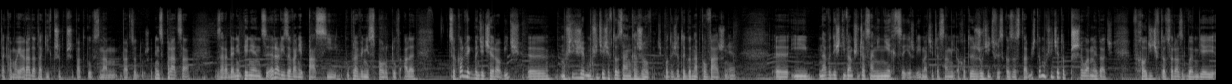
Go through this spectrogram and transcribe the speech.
taka moja rada. Takich przy, przypadków znam bardzo dużo. Więc praca, zarabianie pieniędzy, realizowanie pasji, uprawianie sportów, ale cokolwiek będziecie robić, yy, musicie, musicie się w to zaangażować, podejść do tego na poważnie I nawet jeśli wam się czasami nie chce, jeżeli macie czasami ochotę rzucić wszystko, zostawić, to musicie to przełamywać, wchodzić w to coraz głębiej y,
